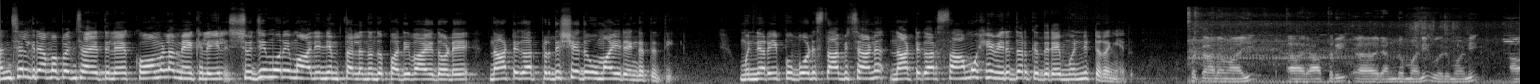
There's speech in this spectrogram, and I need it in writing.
അഞ്ചൽ ഗ്രാമപഞ്ചായത്തിലെ കോമള മേഖലയിൽ ശുചിമുറി മാലിന്യം തള്ളുന്നത് പതിവായതോടെ നാട്ടുകാർ പ്രതിഷേധവുമായി രംഗത്തെത്തി. മുന്നറിയിപ്പ് ബോർഡ് സ്ഥാപിച്ചാണ് നാട്ടുകാർ സാമൂഹ്യ വിരുദ്ധർക്കെതിരെ മുന്നിട്ടിറങ്ങിയത്. കാലമായി രാത്രി രണ്ട് മണി ഒരു മണി ആ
